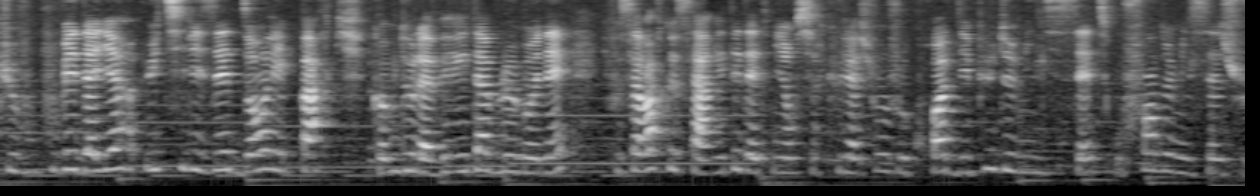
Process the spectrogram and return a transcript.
que vous pouvez d'ailleurs utiliser dans les parcs comme de la véritable monnaie. Il faut savoir que ça a arrêté d'être mis en circulation je crois début 2017 ou fin 2016, je,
